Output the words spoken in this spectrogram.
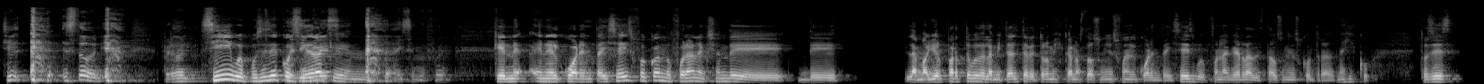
Sí, estadounidense, perdón. Sí, güey, pues se Pues considera que, en, Ahí se me fue. que en, en el 46 fue cuando fue la anexión de, de la mayor parte, de la mitad del territorio mexicano a Estados Unidos fue en el 46, güey, fue en la guerra de Estados Unidos contra México. Entonces,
